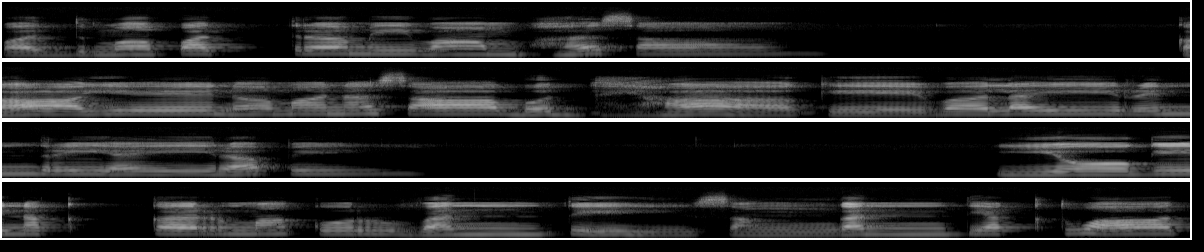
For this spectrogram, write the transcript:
पद्मपत्रमिवाम्भसा। कायेन मनसा बुद्ध्या केवलैरिन्द्रियैरपि। योगिनः कर्म कुर्वन्ति सङ्गं त्यक्त्वात्मशुद्धये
